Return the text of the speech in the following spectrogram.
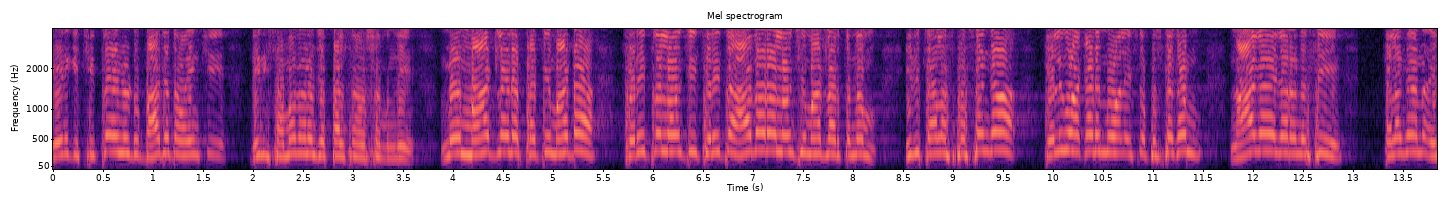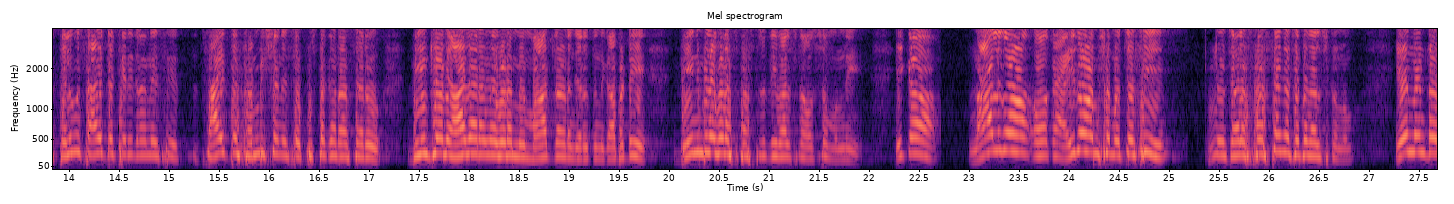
దీనికి చిత్రయునుడు బాధ్యత వహించి దీనికి సమాధానం చెప్పాల్సిన అవసరం ఉంది. మేము మాట్లాడే ప్రతి మాట చరిత్రలోంచి చరిత్ర ఆధారాల్లోంచి మాట్లాడుతున్నాం. ఇది చాలా స్పష్టంగా తెలుగు అకాడమీ వాళ్ళు ఇచ్చిన పుస్తకం నాగయ్య గారు అనేసి తెలంగాణ తెలుగు సాహిత్య చరిత్ర అనేసి సాహిత్య సమీక్ష అనేసి పుస్తకం రాశారు. దీంట్లోని ఆధారంగా కూడా మేము మాట్లాడడం జరుగుతుంది కాబట్టి దీని మీద కూడా స్పష్టత ఇవ్వాల్సిన అవసరం ఉంది. ఇక నాలుగో ఒక ఐదో అంశం వచ్చేసి మేము చాలా స్పష్టంగా చెప్పదలుచుకున్నాం. ఏంటంటే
